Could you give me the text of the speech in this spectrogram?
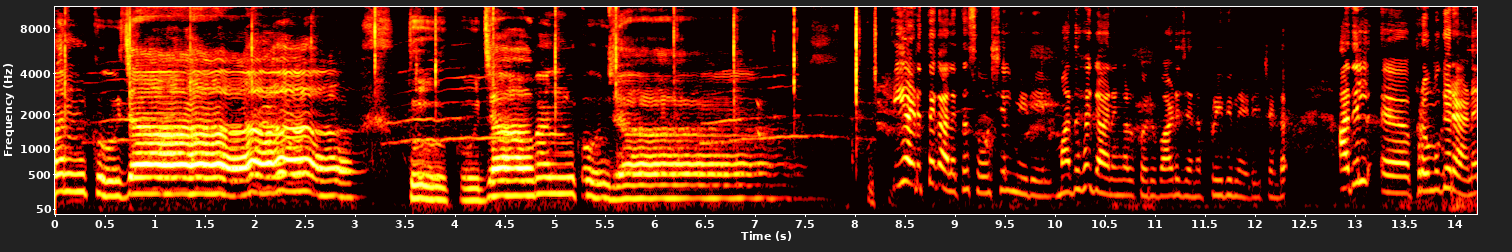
മൻകുജാ ഈ അടുത്ത കാലത്ത് സോഷ്യൽ മീഡിയയിൽ മധുഹ ഗാനങ്ങൾക്ക് ഒരുപാട് ജനപ്രീതി നേടിയിട്ടുണ്ട്. അതിൽ പ്രമുഖരാണ്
